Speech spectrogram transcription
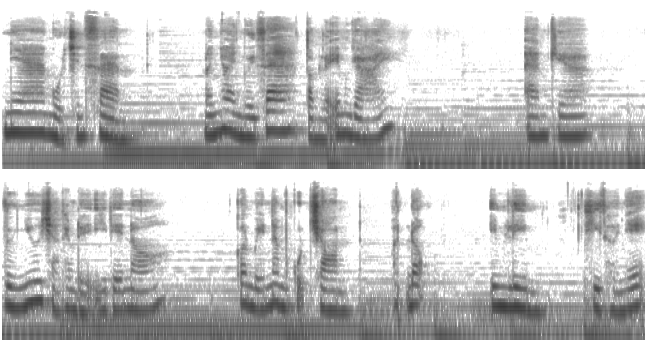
Nia ngồi trên sàn. Nó nhòi người ra, tóm lấy em gái. An kia dường như chẳng thèm để ý đến nó. Con bé nằm cuộn tròn, Bất động, Im lìm khi thở nhẹ.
